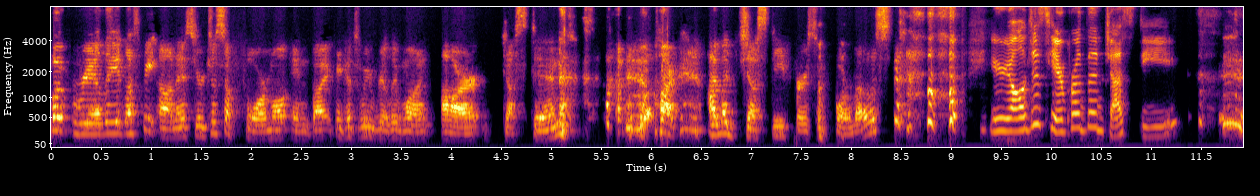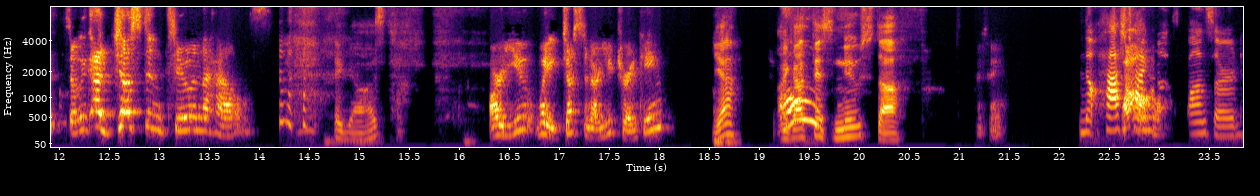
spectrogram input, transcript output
But really, let's be honest, you're just a formal invite because we really want our Justin. our, I'm a Justy first and foremost. You're all just here for the Justy. so we got Justin too in the house. Hey guys. Are you, wait, Justin, are you drinking? Yeah, I Oh. got this new stuff. I see. No, hashtag Oh. not sponsored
